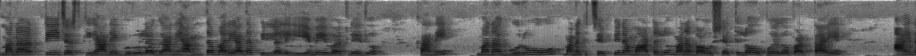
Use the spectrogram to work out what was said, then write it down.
మన టీచర్స్కి కానీ గురువులకు కానీ అంత మర్యాద పిల్లలు ఏమీ ఇవ్వట్లేదు. కానీ మన గురువు మనకు చెప్పిన మాటలు మన భవిష్యత్తులో ఉపయోగపడతాయి. ఆయన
